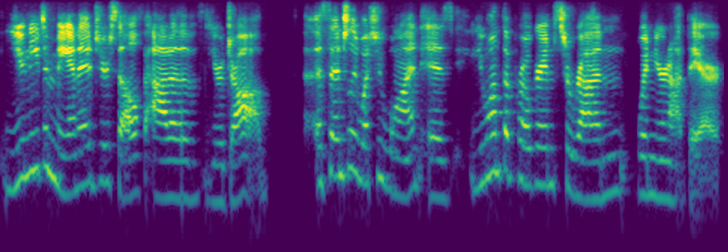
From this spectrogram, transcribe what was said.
you need to manage yourself out of your job. Essentially, what you want is you want the programs to run when you're not there.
